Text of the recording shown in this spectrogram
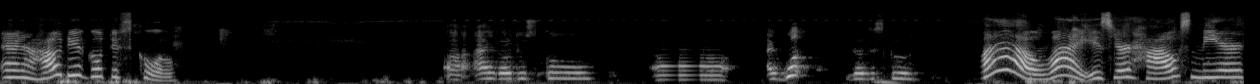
And how do you go to school? Uh, I go to school. Uh, I work. Go to school. Wow, why? Is your house near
